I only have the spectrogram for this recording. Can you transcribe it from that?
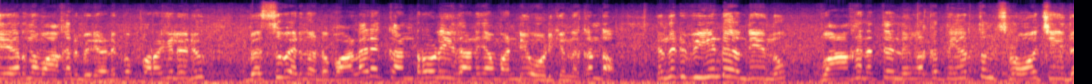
ചേർന്ന് വാഹനം വരികയാണ്. ഇപ്പോൾ പുറകിലൊരു ബസ് വരുന്നുണ്ട്. വളരെ കൺട്രോൾ ചെയ്താണ് ഞാൻ വണ്ടി ഓടിക്കുന്നത്. കണ്ടോ? എന്നിട്ട് വീണ്ടും എന്ത് ചെയ്യുന്നു? വാഹനത്തെ നിങ്ങൾക്ക് തീർത്തും സ്ലോ ചെയ്ത്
